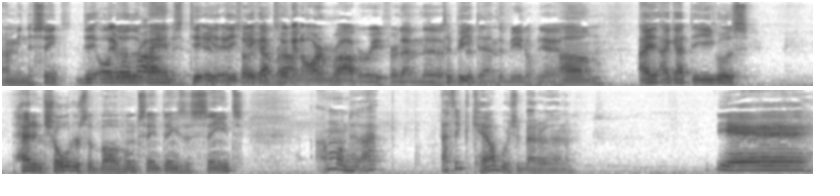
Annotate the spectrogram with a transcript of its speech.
I mean the Saints. They, They although were the. Rams did, It, yeah, it they, took, they got it took an armed robbery for them to To beat them. To beat them, yeah. Um, I, I got the Eagles head and shoulders above them. Same thing as the Saints. I'm on. I, I think the Cowboys are better than them. Yeah,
